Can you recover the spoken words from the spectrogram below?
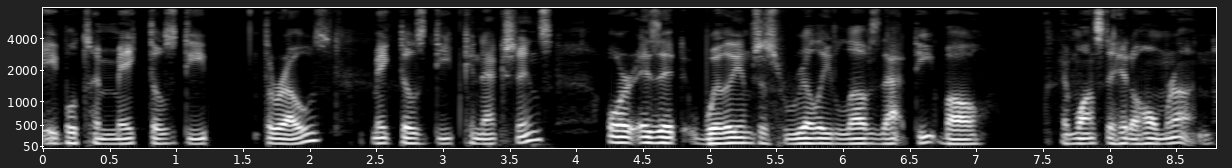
able to make those deep throws, make those deep connections? Or is it Williams just really loves that deep ball and wants to hit a home run?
